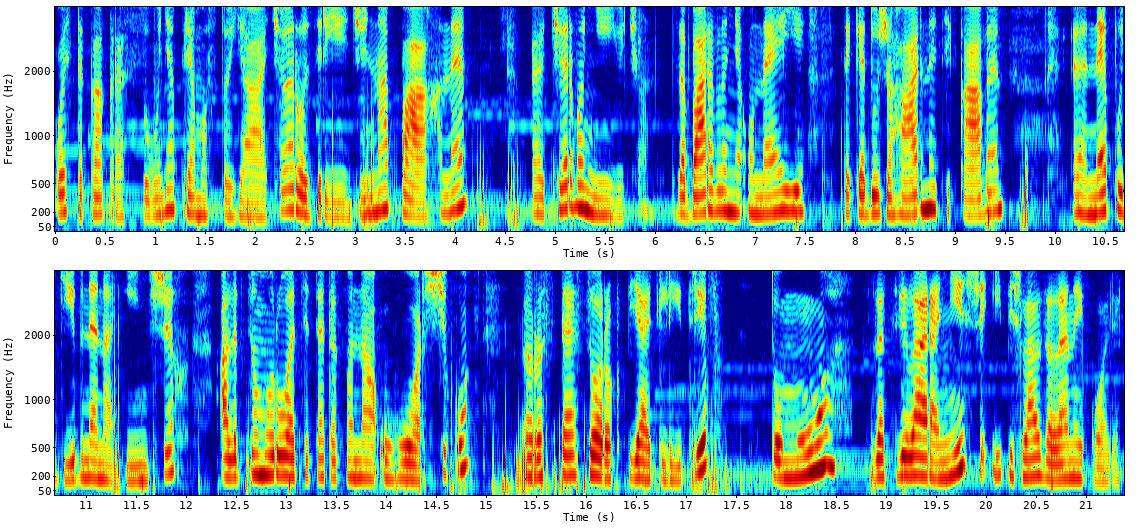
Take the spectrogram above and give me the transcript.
Ось така красуня, прямостояча, розріджена, пахне е, червоніюча. Забарвлення у неї таке дуже гарне, цікаве, е, не подібне на інших. Але в цьому році, так як вона у горщику, росте 45 літрів, тому зацвіла раніше і пішла в зелений колір.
